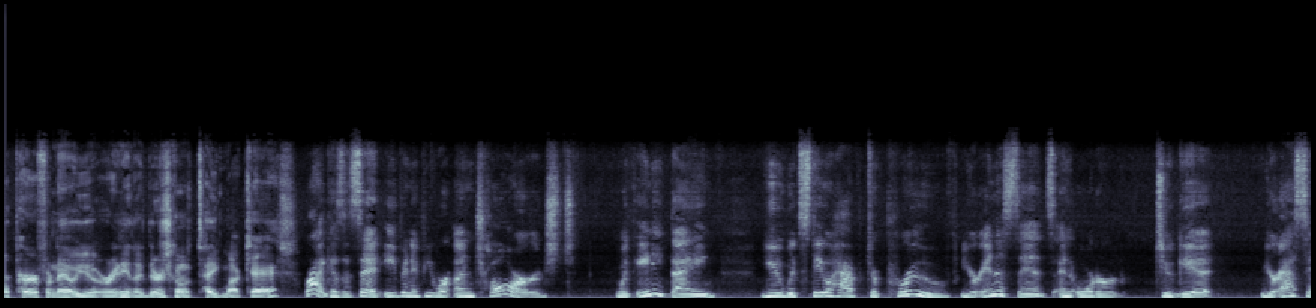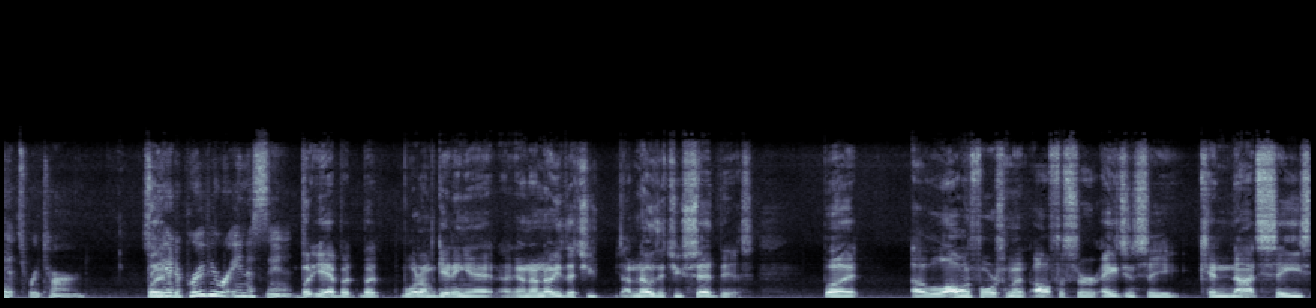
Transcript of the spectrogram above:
Or paraphernalia or anything. They're just going to take my cash. Right, because it said even if you were uncharged with anything, you would still have to prove your innocence in order to get your assets returned. So But- you had to prove you were innocent. But yeah, but but what I'm getting at, and I know that you, I know that you said this, but a law enforcement officer agency cannot seize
